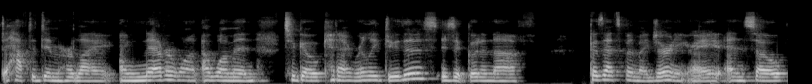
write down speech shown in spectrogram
to have to dim her light. I never want a woman to go can i really do this? Is it good enough because that's been my journey right? And so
